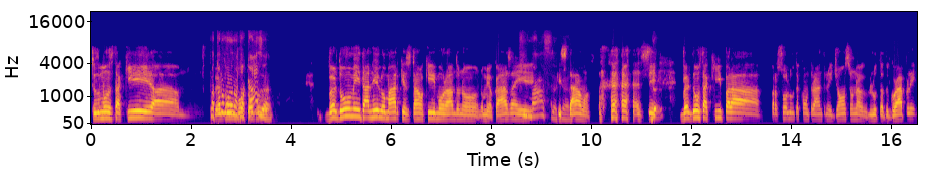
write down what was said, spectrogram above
todo mundo está aqui. Uh, tá Verdun todo mundo na tua casa? Verdun e Danilo Marques estão aqui morando no, no meu casa que e massa, aqui estamos. Sim. Verdun está aqui para para sua luta contra Anthony Johnson na luta do grappling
